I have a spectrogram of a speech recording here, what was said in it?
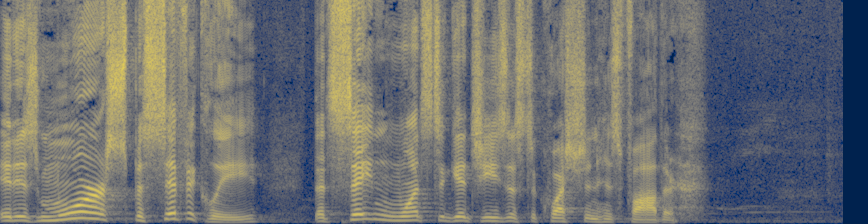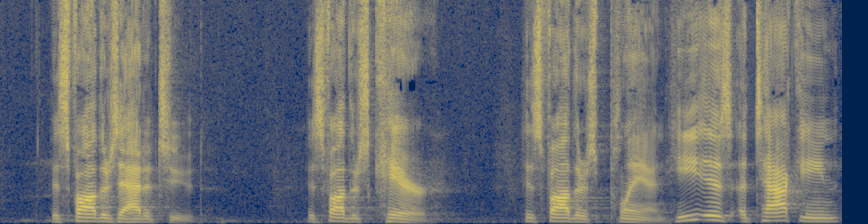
It is more specifically that Satan wants to get Jesus to question his Father his father's attitude, his father's care, his father's plan. He is attacking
